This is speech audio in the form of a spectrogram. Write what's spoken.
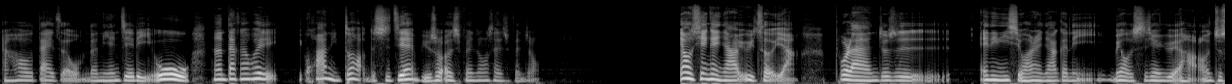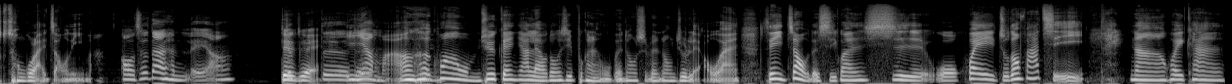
然后带着我们的年节礼物，那大概会花你多少的时间？比如说二十分钟、三十分钟，要先跟人家预测一样，不然就是。哎，你你喜欢人家跟你没有事先约好，然后就是冲过来找你嘛？哦，这当然很雷啊，对不对？对，一样嘛。嗯、何况我们去跟人家聊东西，不可能五分钟、十分钟就聊完。所以，照我的习惯是，我会主动发起，那会看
